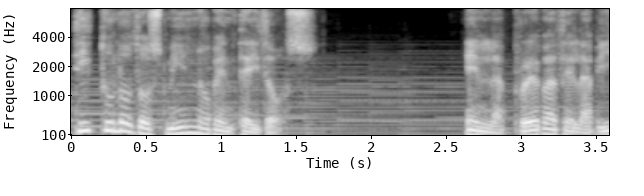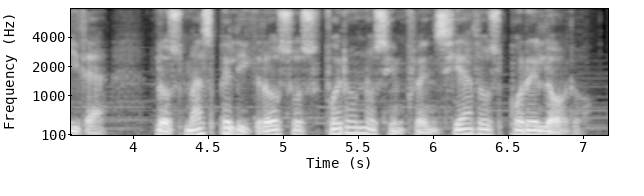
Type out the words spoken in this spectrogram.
Título 2092 En la prueba de la vida, los más peligrosos fueron los influenciados por el oro.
